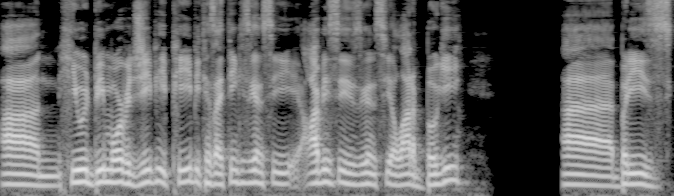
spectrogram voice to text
Um, he would be more of a GPP because I think he's going to see, obviously, he's going to see a lot of boogie. Uh, but he's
